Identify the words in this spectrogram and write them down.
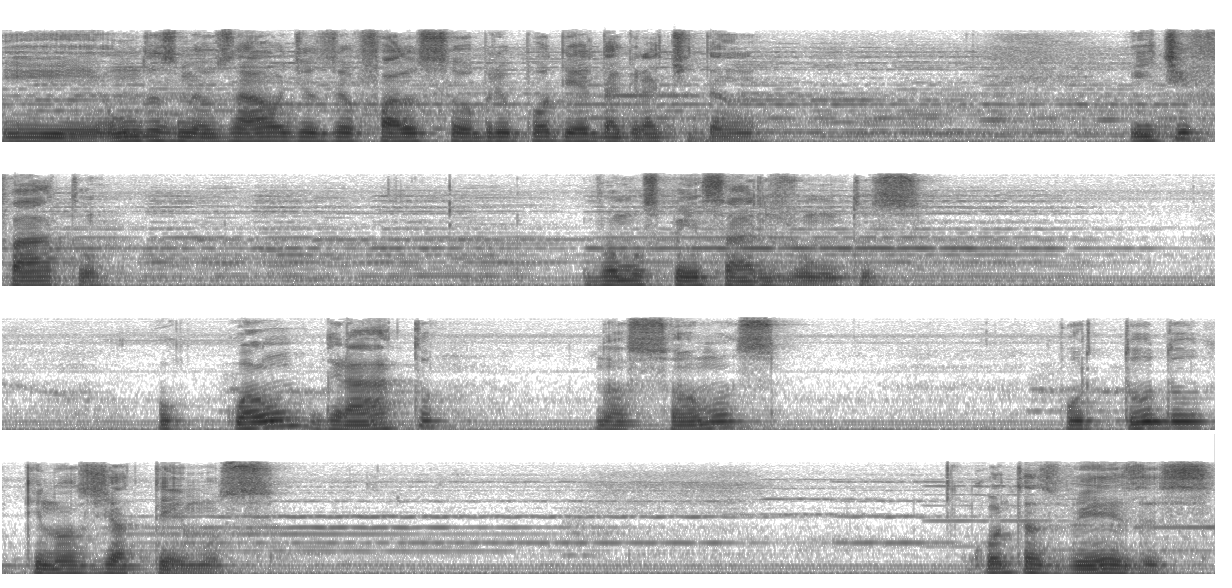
E um dos meus áudios eu falo sobre o poder da gratidão. E de fato, vamos pensar juntos quão grato nós somos por tudo que nós já temos. Quantas vezes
